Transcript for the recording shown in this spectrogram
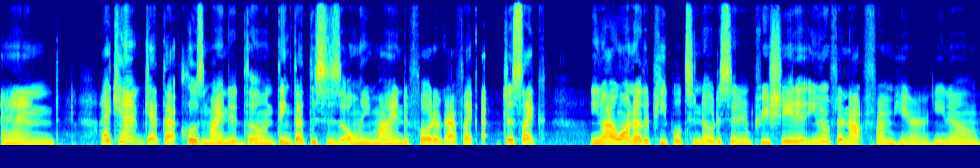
And I can't get that closed minded, though, and think that this is only mine to photograph. Like, just like, you know, I want other people to notice it and appreciate it, even if they're not from here, you know?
